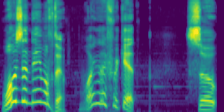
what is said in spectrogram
What was the name of them? Why did I forget? So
